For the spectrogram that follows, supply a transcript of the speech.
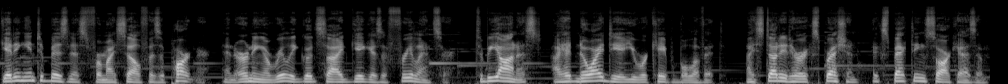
getting into business for myself as a partner, and earning a really good side gig as a freelancer. To be honest, I had no idea you were capable of it. I studied her expression, expecting sarcasm,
